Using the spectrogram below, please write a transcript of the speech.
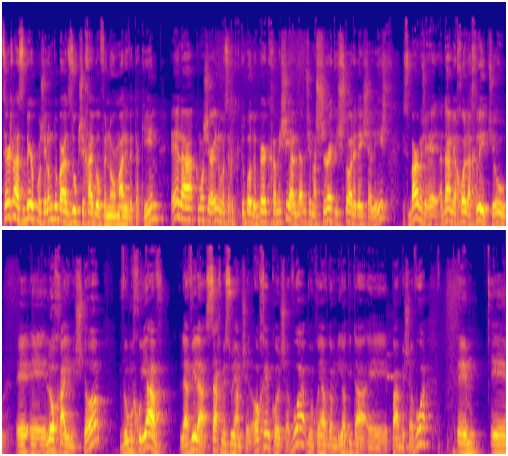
צריך להסביר פה שלא מדובר על זוג שחי באופן נורמלי ותקין, אלא כמו שראינו במסכת כתובות בפרק חמישי על אדם שמשרה אשתו על ידי שליש, הסברנו שאדם יכול להחליט שהוא אה, אה, לא חי עם אשתו, והוא מחויב להביא לה סך מסוים של אוכל כל שבוע, והוא מחויב גם להיות איתה אה, פעם בשבוע. אה, אה,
